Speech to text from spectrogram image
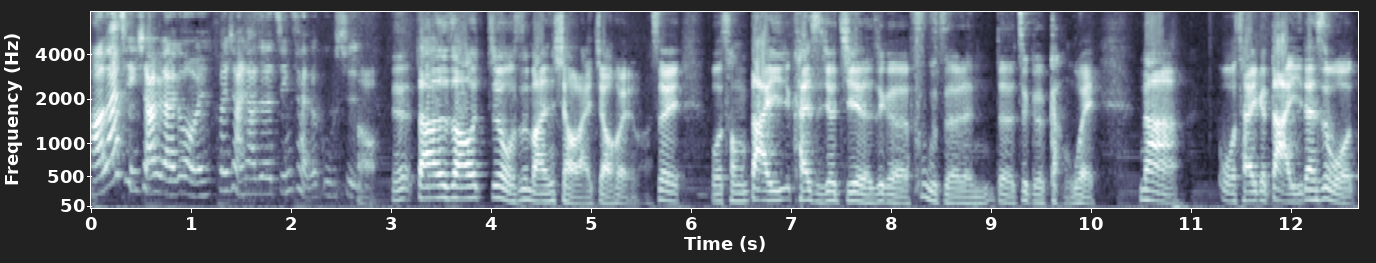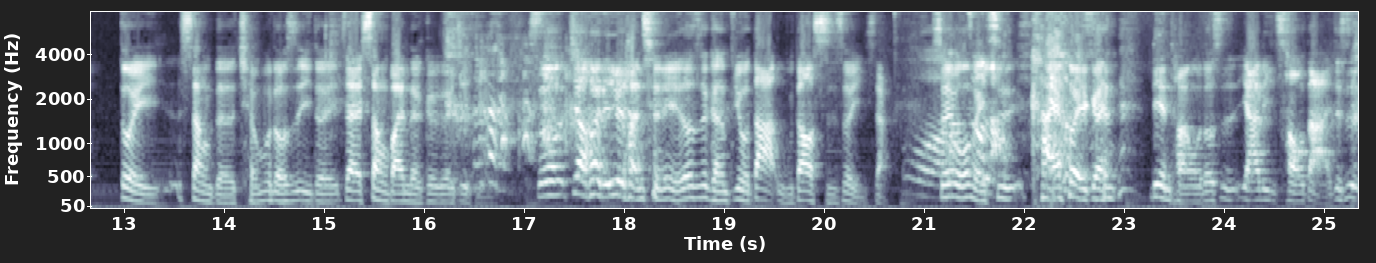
好，那请小雨来跟我们分享一下这个精彩的故事。好，因为大家都知道，就我是蛮小来教会的嘛，所以我从大一开始就接了这个负责人的这个岗位。那我才一个大一，但是我对上的全部都是一堆在上班的哥哥姐姐，所有教会的乐团成员也都是可能比我大五到十岁以上。哇所以我每次开会跟练团，我都是压力超大，就是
